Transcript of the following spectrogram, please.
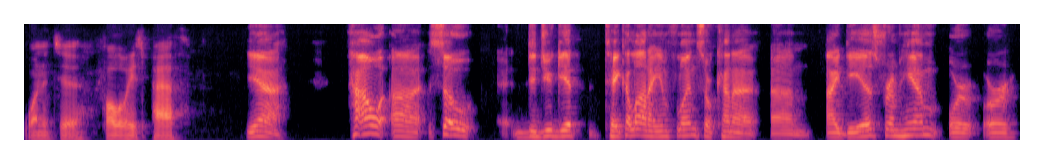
wanted to follow his path. Yeah. How uh so did you get take a lot of influence or kind of um ideas from him or or?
